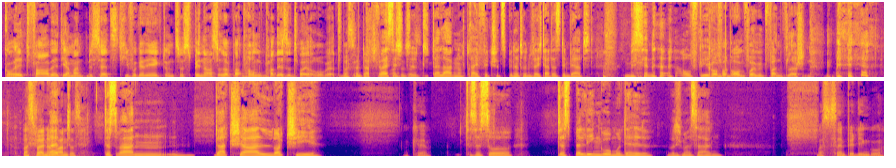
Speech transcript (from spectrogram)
Goldfarbe, Diamanten besetzt, tiefer gelegt und so Spinners? Oder wa warum war der so teuer, Robert? Was für ein Dacia Ich weiß nicht, da lagen noch drei Fidget Spinner drin. Vielleicht hat es den Wert ein bisschen aufgerieben. Kofferraum voll mit Pfandflaschen. Was für eine Äh, Wand das? Das war ein Dacia Loggi. Okay. Das ist so das Berlingo-Modell, würde ich mal sagen. Was ist ein Berlingo?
